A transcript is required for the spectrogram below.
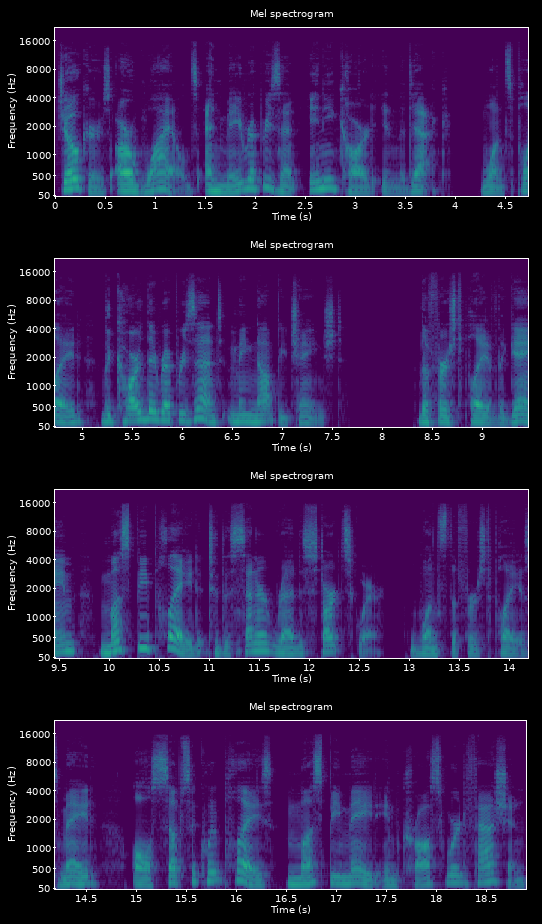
Jokers are wilds and may represent any card in the deck. Once played, the card they represent may not be changed. The first play of the game must be played to the center red start square. Once the first play is made, all subsequent plays must be made in crossword fashion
